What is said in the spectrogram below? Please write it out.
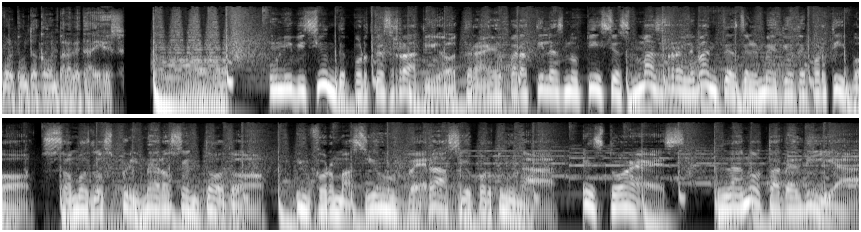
boostmobile.com. Univisión Deportes Radio trae para ti las noticias más relevantes del medio deportivo. Somos los primeros en todo. Información veraz y oportuna. Esto es La Nota del Día.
